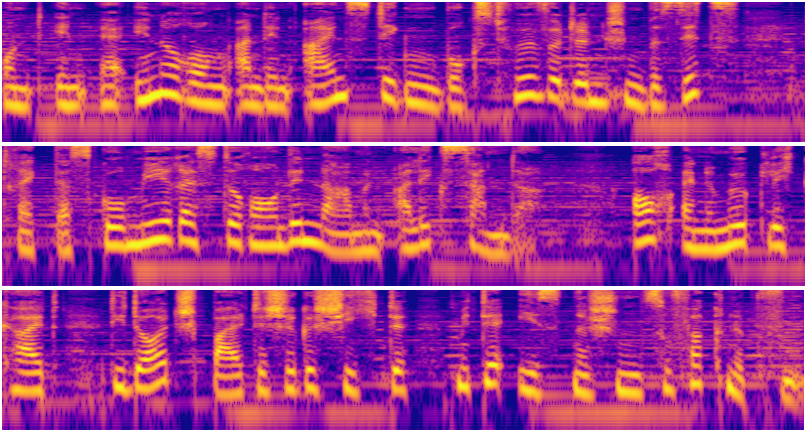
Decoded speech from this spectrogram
und in Erinnerung an den einstigen buxtehövedenschen Besitz trägt das Gourmet-Restaurant den Namen Alexander. Auch eine Möglichkeit, die deutsch-baltische Geschichte mit der estnischen zu verknüpfen.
